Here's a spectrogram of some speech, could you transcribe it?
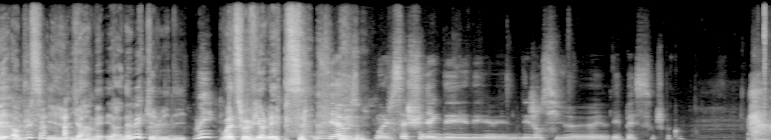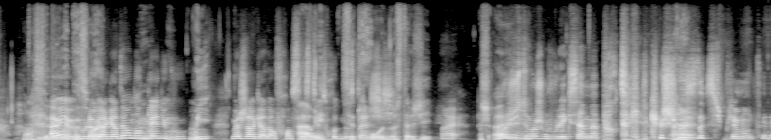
Mais en plus, il, y, a un, il y a un des mecs qui lui dit Oui, What's with your lips? Il fait ah, Moi, ça, je suis né avec des, des, des gencives euh, épaisses, je sais pas quoi. Ah, Ah oui, vous l'avez regardé en anglais du coup. Oui. Moi je l'ai regardé en français, Ah c'était oui, trop de c'est nostalgie. trop de nostalgie. Ouais. Je- Moi, ah, justement, je voulais que ça m'apporte quelque chose Ouais. de supplémentaire.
